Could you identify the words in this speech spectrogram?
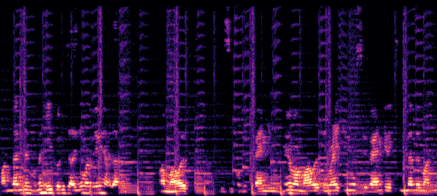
පන්දන්න මොන හේතුරි සජමට හද මවල් පෑන් මවල් සිමට පෑන් කෙක් දන්න මන්ද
